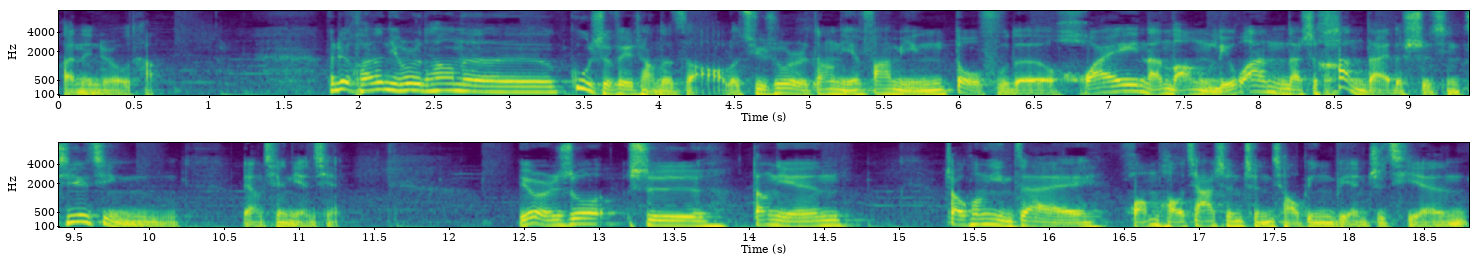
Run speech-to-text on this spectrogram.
淮南牛肉汤。那这淮南牛肉汤呢，故事非常的早了，据说是当年发明豆腐的淮南王刘安，那是汉代的事情，接近两千年前。也有人说是当年赵匡胤在黄袍加身陈桥兵变之前，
